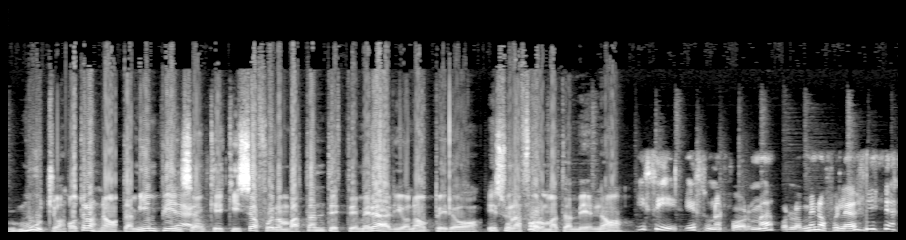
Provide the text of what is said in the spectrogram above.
Muchos, otros no. También piensan que quizás fueron bastante temerarios, ¿no? Pero es una forma también, ¿no? Y sí, es una forma, por lo menos fue la mía.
